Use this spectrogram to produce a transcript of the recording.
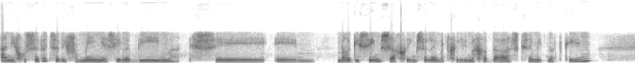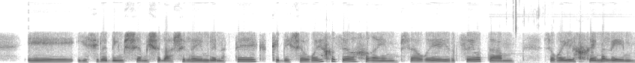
ואני חושבת שלפעמים יש ילדים שמרגישים שהחיים שלהם מתחילים מחדש כשהם מתנתקים. אה, יש ילדים שהמשאלה שלהם לנתק כדי שההורה יחזר אחריהם, שההורה ירצה אותם, שההורה יילחם עליהם.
